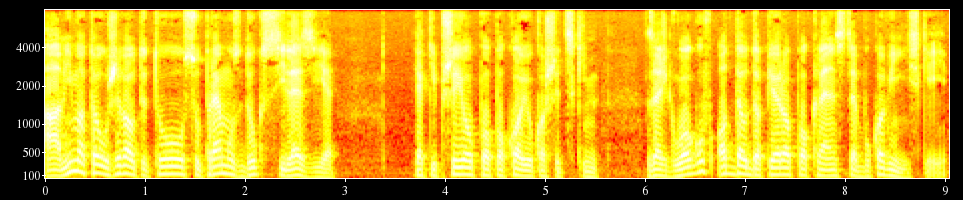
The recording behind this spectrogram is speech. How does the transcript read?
a mimo to używał tytułu Supremus Dux Silesie, jaki przyjął po pokoju koszyckim – zaś Głogów oddał dopiero po klęsce bukowińskiej.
